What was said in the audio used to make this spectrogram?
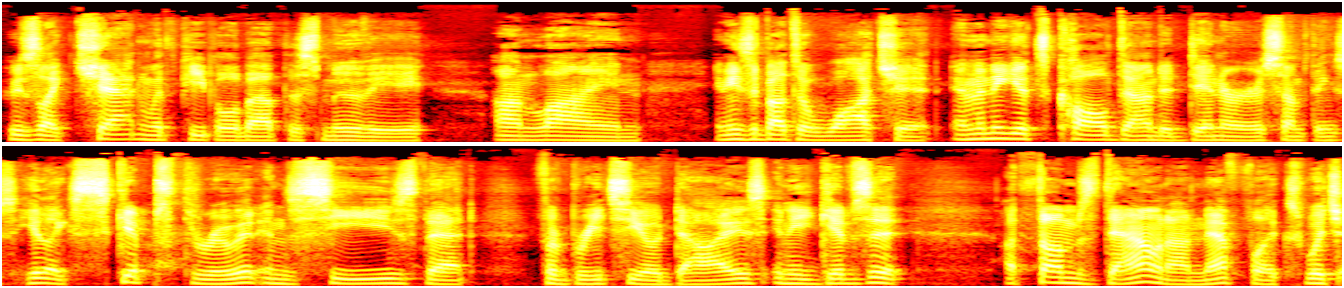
who's like chatting with people about this movie online, and he's about to watch it, and then he gets called down to dinner or something. So he like skips through it and sees that Fabrizio dies, and he gives it a a thumbs down on Netflix, which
